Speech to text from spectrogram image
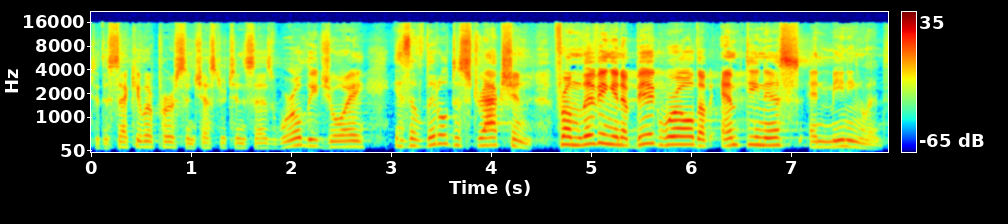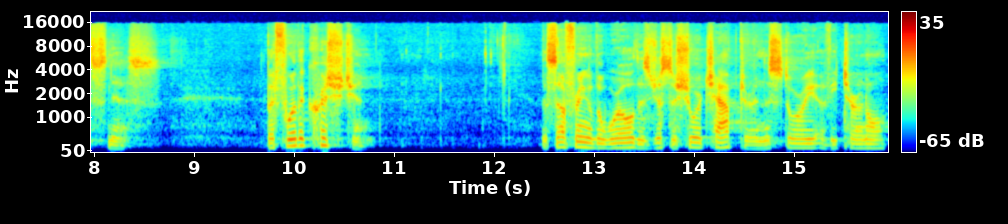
To the secular person, Chesterton says, worldly joy is a little distraction from living in a big world of emptiness and meaninglessness. But for the Christian, the suffering of the world is just a short chapter in the story of eternal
